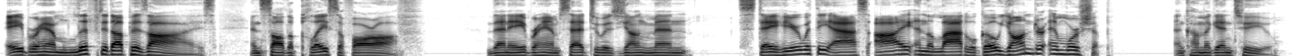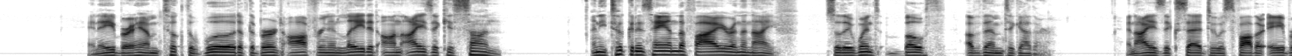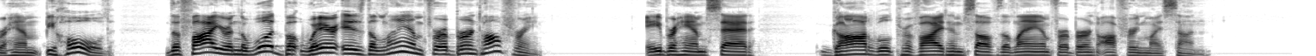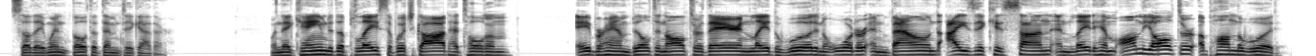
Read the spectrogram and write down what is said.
Abraham lifted up his eyes and saw the place afar off. Then Abraham said to his young men, Stay here with the ass. I and the lad will go yonder and worship, and come again to you. And Abraham took the wood of the burnt offering and laid it on Isaac his son. And he took in his hand the fire and the knife. So they went both of them together. And Isaac said to his father Abraham, Behold, the fire and the wood, but where is the lamb for a burnt offering? Abraham said, God will provide himself the lamb for a burnt offering, my son. So they went both of them together. When they came to the place of which God had told him, Abraham built an altar there and laid the wood in order and bound Isaac his son and laid him on the altar upon the wood.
